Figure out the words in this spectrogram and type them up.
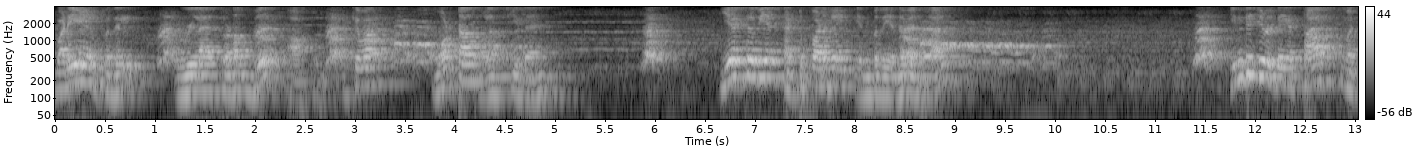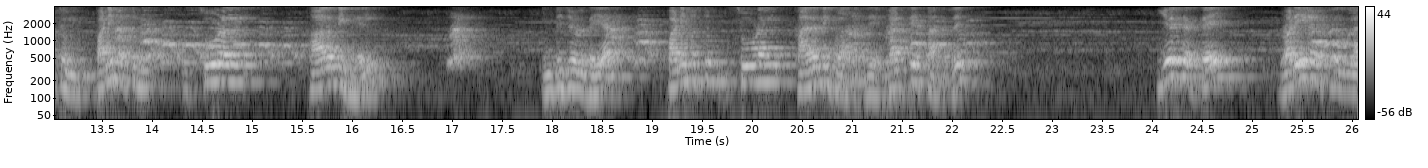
வடிவமைப்பதில் உள்ள தொடர்பு ஆகும். ஓகேவா மோட்டார் வளர்ச்சியில இயக்கவியல் கட்டுப்பாடுகள் என்பது என்னவென்றால் இண்டிவிஜுவலுடைய டாஸ்க் மற்றும் பணி மற்றும் சூழல் காரணிகளில் இண்டிவிஜுவலுடைய பணி மற்றும் சூழல் கலனிகளானது ஃபேக்டர்ஸ் ஆனது இயக்கத்தை வடிவமைப்பதில் உள்ள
